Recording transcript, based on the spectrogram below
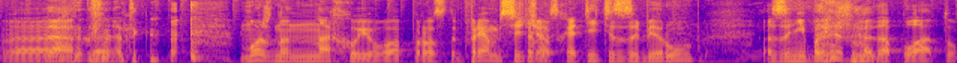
Э, Да, Можно нахуй его просто. Прямо сейчас хотите, заберу за небольшую доплату.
